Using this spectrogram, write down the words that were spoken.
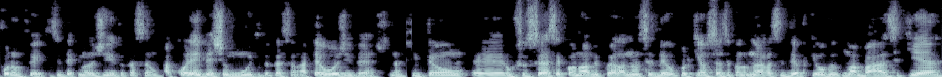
foram feitos em tecnologia e educação. A Coreia investiu muito em educação, até hoje investe, né? Então, é, o sucesso econômico, ela não se deu porque é um sucesso econômico, não, ela se deu porque houve uma base que é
